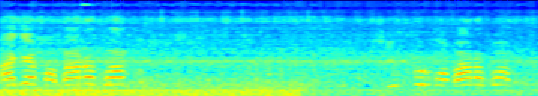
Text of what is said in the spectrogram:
આજે મફાનો પંપ. શિવપુર મફાનો પંપ આજે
